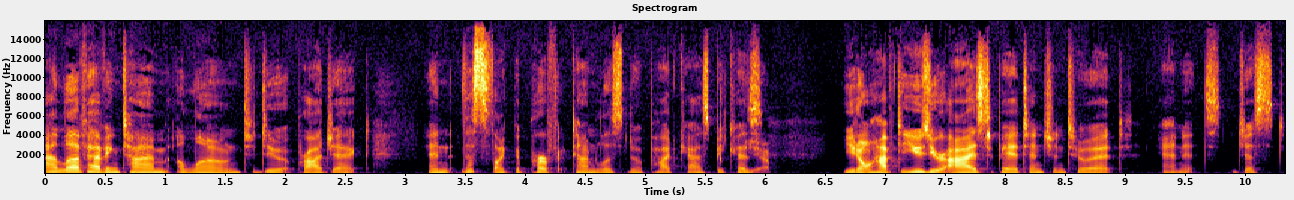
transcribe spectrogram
I love having time alone to do a project. And that's like the perfect time to listen to a podcast because Yep. you don't have to use your eyes to pay attention to it. And it's just,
